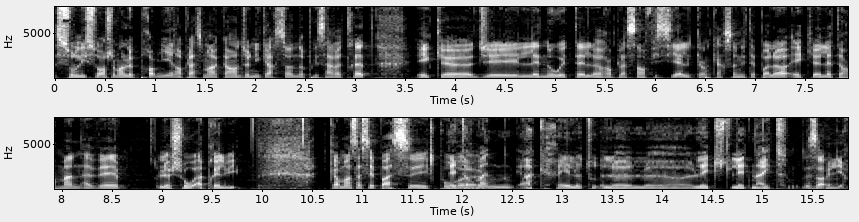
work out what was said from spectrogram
sur l'histoire, justement, le premier remplacement, quand Johnny Carson a pris sa retraite et que Jay Leno était le remplaçant officiel quand Carson n'était pas là et que Letterman avait le show après lui. Comment ça s'est passé pour... euh, Letterman a créé le, le, le late, late Night, c'est ça. on peut le dire.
